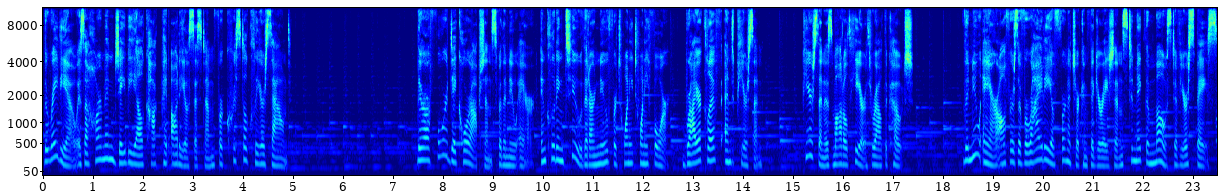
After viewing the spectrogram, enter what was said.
The radio is a Harman JBL cockpit audio system for crystal clear sound. There are four decor options for the New Aire, including two that are new for 2024, Briarcliff and Pearson. Pearson is modeled here throughout the coach. The New Aire offers a variety of furniture configurations to make the most of your space.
